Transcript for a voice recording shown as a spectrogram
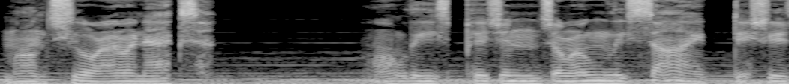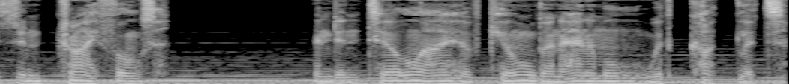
Monsieur Aronnax. All these pigeons are only side dishes and trifles, and until I have killed an animal with cutlets,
